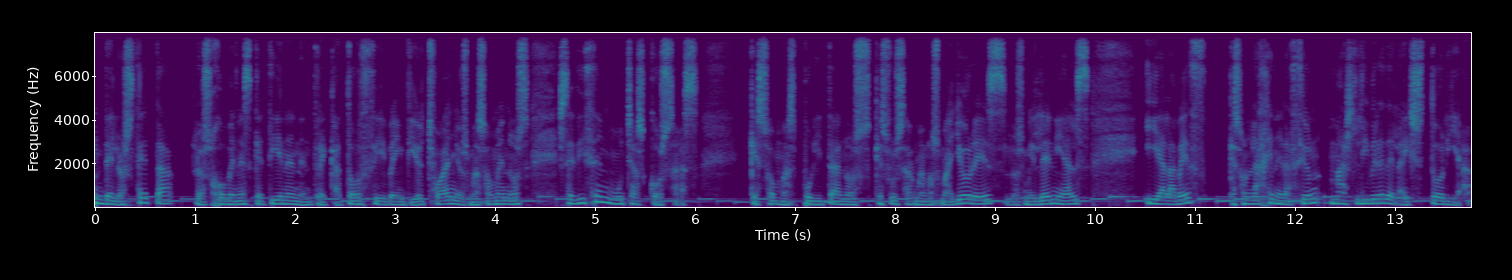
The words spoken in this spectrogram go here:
De los Z, los jóvenes que tienen entre 14 y 28 años más o menos, se dicen muchas cosas, que son más puritanos que sus hermanos mayores, los millennials, y a la vez que son la generación más libre de la historia,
